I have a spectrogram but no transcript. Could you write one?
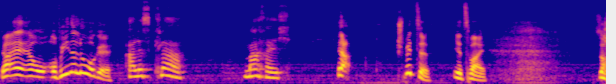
Ja, äh, auf Wiedersehen. Alles klar. Mache ich. Ja, spitze, ihr zwei. So,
